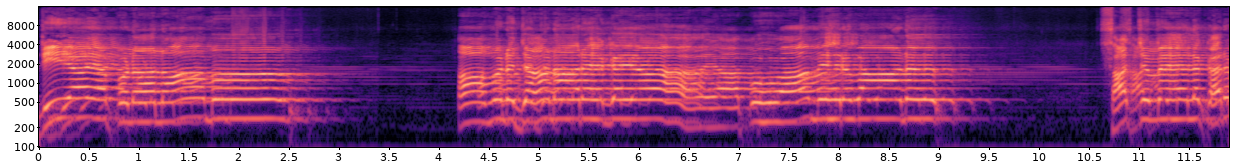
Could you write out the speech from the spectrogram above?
ਦਿਆ ਆਪਣਾ ਨਾਮ। ਆਵਣ ਜਾਣਾ ਰਹਿ ਗਿਆ, ਆਪ ਹੁਆ ਮਿਹਰਬਾਨ। ਸੱਚ ਮਹਿਲ ਕਰ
